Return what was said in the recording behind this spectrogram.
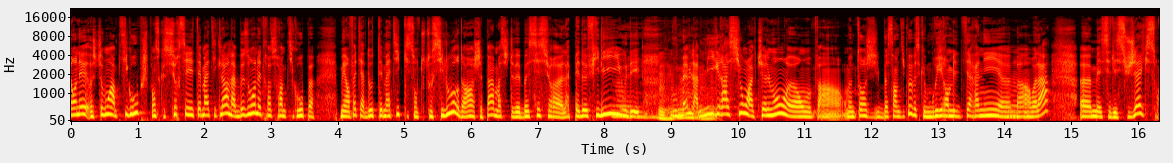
on est justement un petit groupe. Je pense que sur ces thématiques-là, on a besoin d'être sur un petit groupe. Mais en fait, il y a d'autres thématiques qui sont tout aussi lourdes. Hein. Je sais pas, moi, si je devais bosser sur euh, la pédophilie ou des, ou même la migration actuellement. euh, on- enfin, en même temps, j'y bosse un petit peu parce que mourir en Méditerranée, euh, ben voilà. Euh, mais c'est des sujets qui sont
